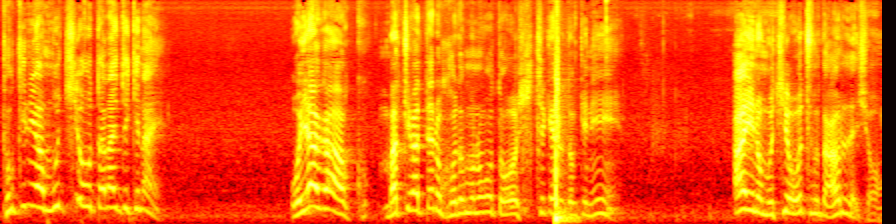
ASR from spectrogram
時には鞭を打たないといけない。親が間違ってる子供のことをしつける時に愛の鞭を打つことあるでしょ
